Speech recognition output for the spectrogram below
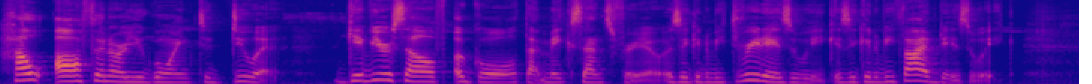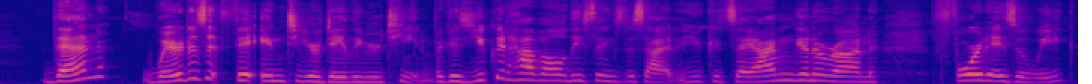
How often are you going to do it? Give yourself a goal that makes sense for you. Is it going to be three days a week? Is it going to be five days a week? Then, where does it fit into your daily routine? Because you could have all these things decided. You could say, I'm going to run four days a week,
